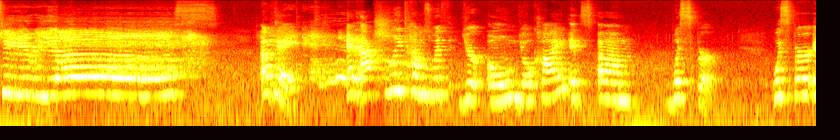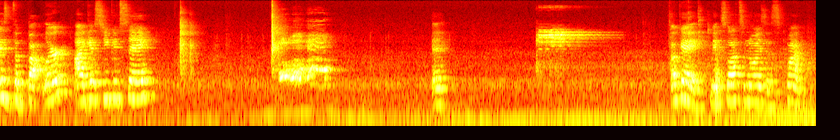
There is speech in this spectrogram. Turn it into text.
Serious. Okay, it actually comes with your own yokai. It's um Whisper. Whisper is the butler, I guess you could say. Eh. Okay, makes lots of noises. Come on.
